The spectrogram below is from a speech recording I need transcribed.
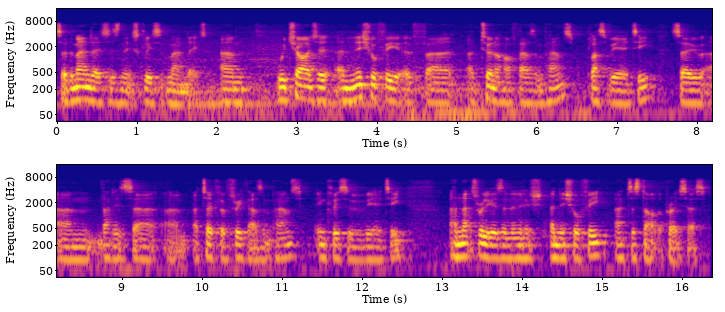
So the mandate is an exclusive mandate. Um, we charge a, an initial fee of, uh, of two and a half thousand pounds plus VAT. So um, that is uh, um, a total of three thousand pounds inclusive of VAT, and that's really as an initial, initial fee uh, to start the process.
